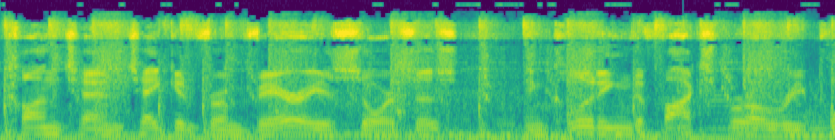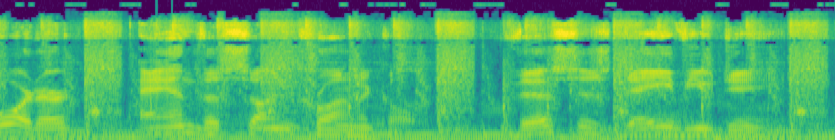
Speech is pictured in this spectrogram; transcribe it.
Content taken from various sources, including the Foxborough Reporter and the Sun Chronicle. This is Dave Udine.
